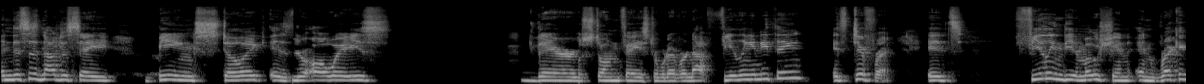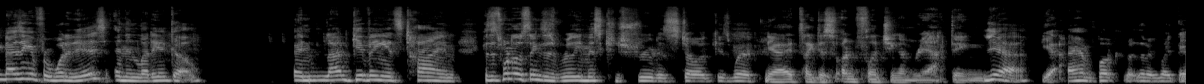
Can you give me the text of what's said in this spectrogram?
and this is not to say being stoic is you're always there stone faced or whatever, not feeling anything. It's different. It's feeling the emotion and recognizing it for what it is, and then letting it go. And not giving its time because it's one of those things that's really misconstrued as stoic is where yeah, it's like this unflinching, unreacting. yeah Yeah. I have a book right there.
